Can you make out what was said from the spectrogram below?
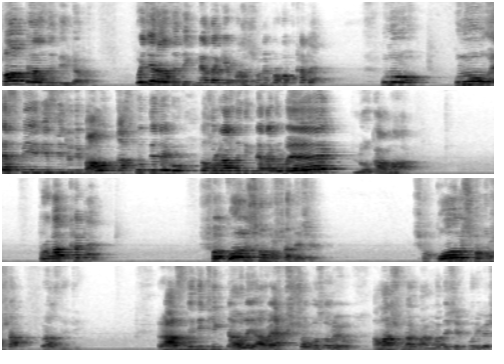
সব রাজনীতির কারণ। ওই যে রাজনৈতিক নেতাকে প্রশাসনের প্রভাব খাটায়, কোনো কোনো এসপি ডিসি যদি ভালো কাজ করতে যাইব, তখন রাজনৈতিক নেতা বলবে লোক আমার। প্রভাব খাটায়। সকল সমস্যা দেশের। সকল সমস্যা রাজনীতি। রাজনীতি ঠিক না হলে আরও একশো বছরেও আমার সোনার বাংলাদেশের পরিবেশ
